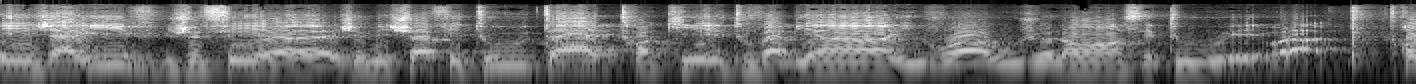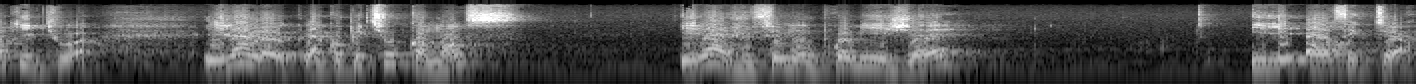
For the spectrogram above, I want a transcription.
et j'arrive, je fais, euh, je m'échauffe et tout, tac, tranquille, tout va bien, il voit où je lance et tout, et voilà, tranquille, tu vois. Et là, la compétition commence. Et là, je fais mon premier jet. Il est hors secteur.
